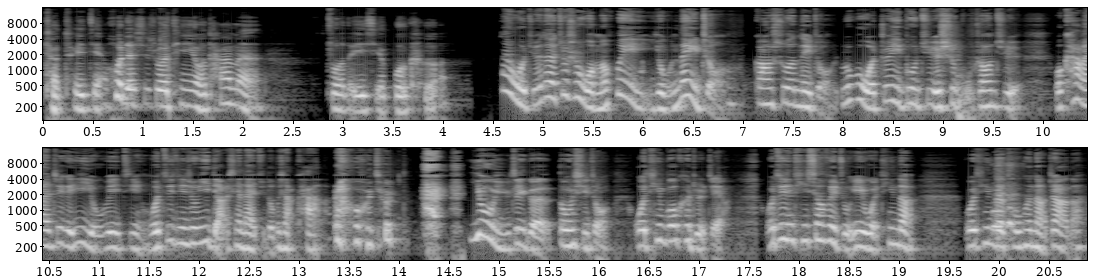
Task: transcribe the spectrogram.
的推荐，或者是说听友他们做的一些播客。但我觉得就是我们会有那种刚说的那种，如果我追一部剧是古装剧，我看完这个意犹未尽，我最近就一点现代剧都不想看了，然后我就 囿于这个东西中。我听播客就是这样，我最近听消费主义，我听的我听的头昏脑胀的，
